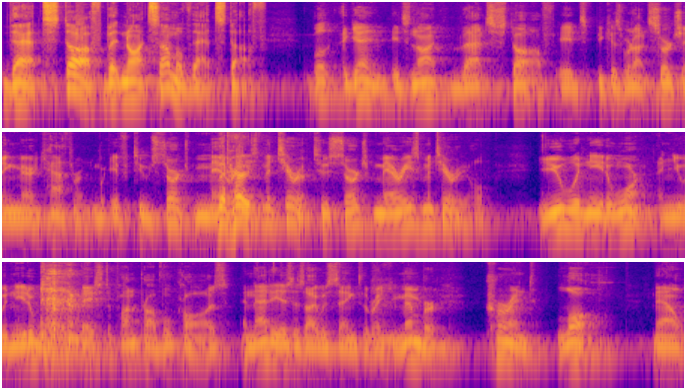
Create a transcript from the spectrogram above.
that stuff, but not some of that stuff. Well, again, it's not that stuff. It's because we're not searching Mary Catherine. If to search Mary's material, to search Mary's material, you would need a warrant, and you would need a warrant based upon probable cause, and that is, as I was saying to the ranking member, current law. Now,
